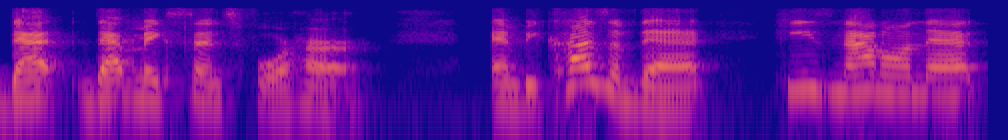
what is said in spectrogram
That that makes sense for her. And because of that, he's not on that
